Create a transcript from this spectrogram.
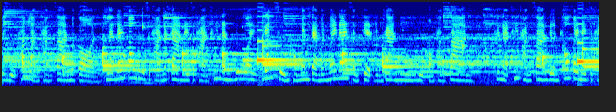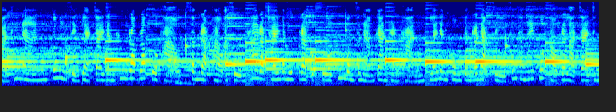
ยอยู่ข้างหลังถังซานมาก่อน และได้เฝ้าดูสถานการณ์ในสถานที่นั้นด้วยร่างสูงของมันแต่มันไม่ได้สังเกตเห็นการมีอยู่ของถังซานขณะที่ถังซานเดินเข้าไปในสถานที่นั้น ก็มีเสียงแปลกใจดังขึ้นรอบๆตัวเขาสำหรับเผ่าอสูรถ้ารับใช้มนุษย์ปรากฏตัวขึ้นบนสนามการแข่งขัน และยังคงเป็นระดับ 4 ซึ่งทำให้พวกเขาประหลาดใจจริง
